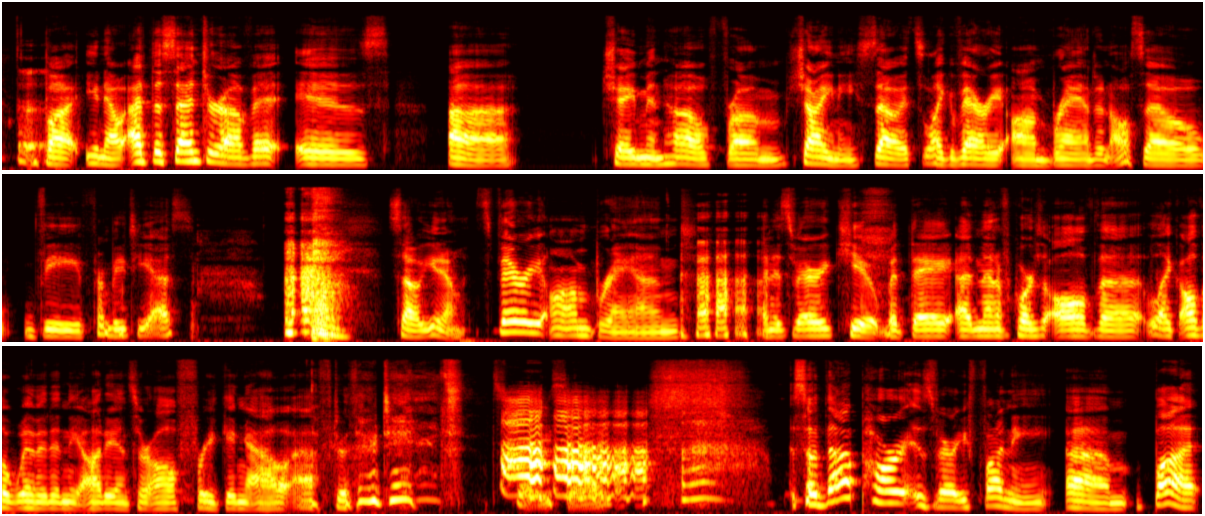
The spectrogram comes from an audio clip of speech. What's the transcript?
but you know, at the center of it is uh Choi Min Ho from SHINee, so it's like very on brand, and also V from BTS. so you know, it's very on brand and it's very cute. But they, and then of course all the like all the women in the audience are all freaking out after their dance. It's very silly. so that part is very funny, um, but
